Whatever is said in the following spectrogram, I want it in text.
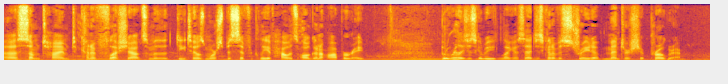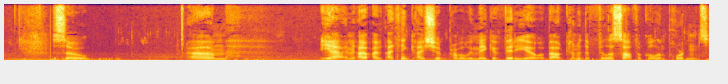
uh, sometime to kind of flesh out some of the details more specifically of how it's all going to operate. But really, it's just going to be, like I said, just kind of a straight up mentorship program. So, um, yeah, I mean, I, I think I should probably make a video about kind of the philosophical importance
